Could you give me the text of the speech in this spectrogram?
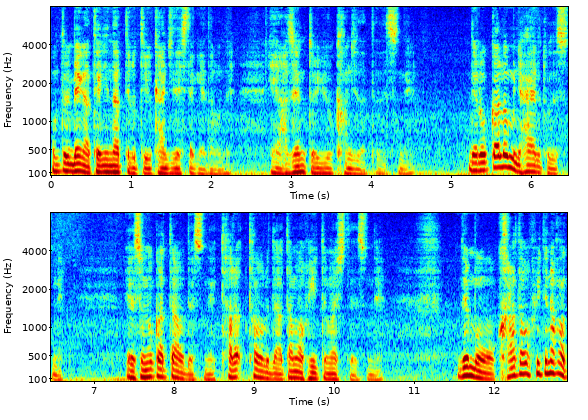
本当に目が手になってるという感じでしたけれどもね。え唖然という感じだったですね。でロッカールームに入るとですねその方をですねタオルで頭を拭いてましてですね。でも体を拭いてなかっ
